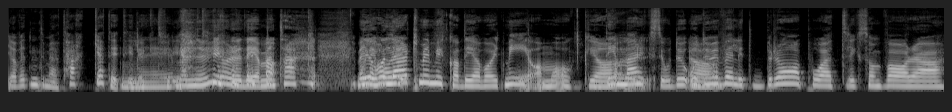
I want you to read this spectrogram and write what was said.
jag vet inte om jag har tackat dig tillräckligt Mm. Nej, för det. men nu gör det det, men tack. Men jag har lärt mig mycket av det jag varit med om. Och jag, Det märks ju och, du, och ja. du är väldigt bra på att liksom vara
